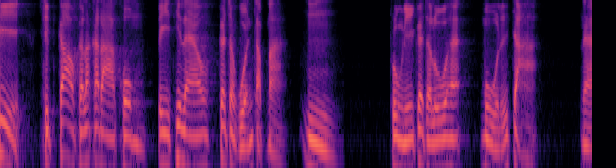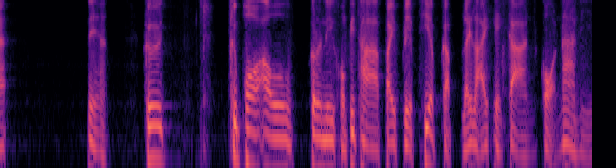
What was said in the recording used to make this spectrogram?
ที่ 19 กรกฎาคม ปีที่แล้วก็จะหวนกลับมา อืมพรุ่งนี้ก็จะรู้ฮะ หมู่หรือจ่านะฮะนี่ฮะคือคือพอเอากรณีของพิธาไปเปรียบเทียบกับหลาย ๆ เหตุการณ์ก่อนหน้านี้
